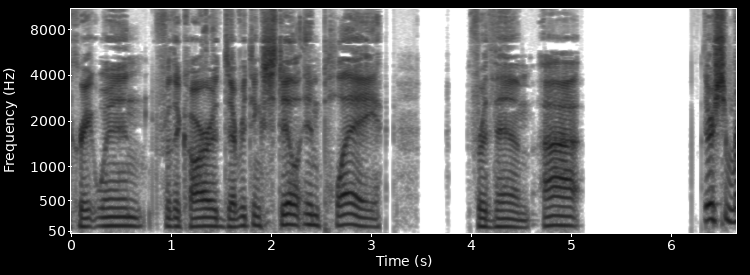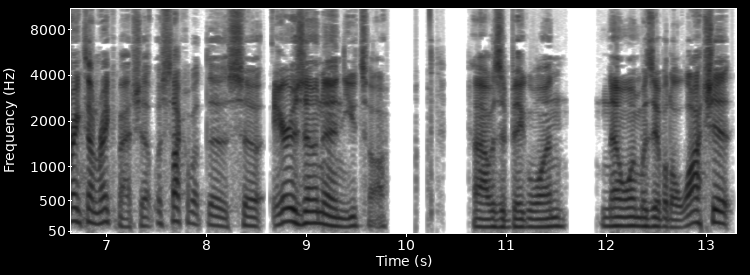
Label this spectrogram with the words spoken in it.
Great win for the Cards. Everything's still in play for them. Uh, there's some ranked on rank matchup. Let's talk about those. So Arizona and Utah uh, was a big one. No one was able to watch it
